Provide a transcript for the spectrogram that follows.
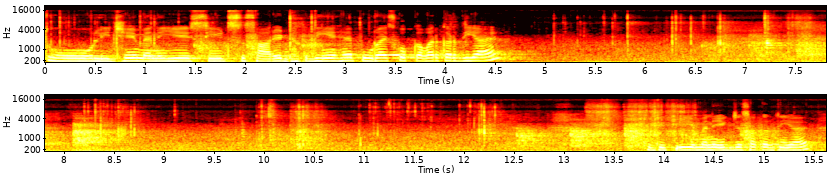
तो लीजिए, मैंने ये सीड्स सारे ढक दिए हैं, पूरा इसको कवर कर दिया है। तो देखिए, ये मैंने एक जैसा कर दिया है।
